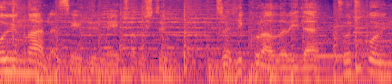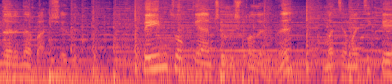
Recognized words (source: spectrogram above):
oyunlarla sevdirmeye çalıştı. Trafik kurallarıyla çocuk oyunlarına başladı. Beğeni toplayan çalışmalarını matematik ve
